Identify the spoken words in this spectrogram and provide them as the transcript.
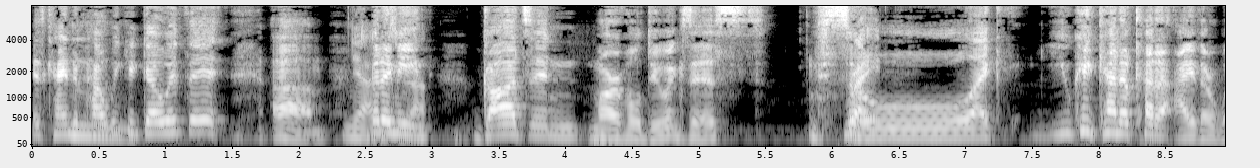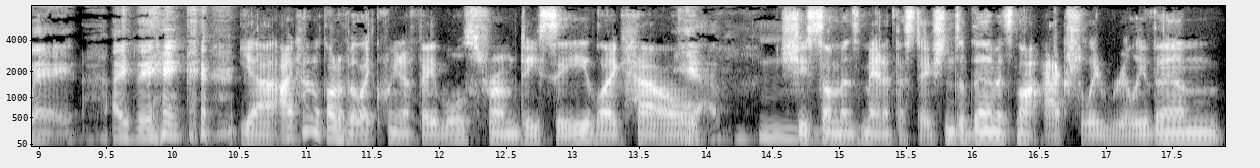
Is kind of how we could go with it. Um, Yeah, but can I mean, that. Gods in Marvel do exist, so Right. like you could kind of cut it either way. I think. Yeah, I kind of thought of it like Queen of Fables from DC, like how yeah. she hmm. summons manifestations of them. It's not actually really them,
